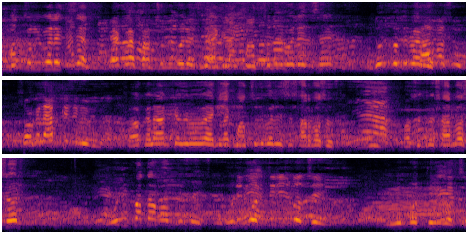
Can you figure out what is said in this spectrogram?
পাঁচচল্লিশ বলে দিচ্ছেন এক লাখ পাঁচচল্লিশ বলেছি এক লাখ পাঁচচল্লিশ বলে দিচ্ছে দুধ কত সকালে আট কেজি পাবো সকালে আট কেজি পাবো এক লাখ পাঁচচল্লিশ বলে দিচ্ছে সার বছর বছরটা সার বছর উনি কত বলতেছে উনি বত্রিশ বলছে উনি বত্রিশ বলছে।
